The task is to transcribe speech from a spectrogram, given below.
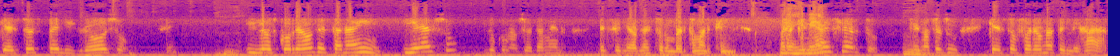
que esto es peligroso, ¿sí? y los correos están ahí, y eso lo conoció también el señor Néstor Humberto Martínez. Porque no es cierto que Mm. no se su- que esto fuera una pendejada.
